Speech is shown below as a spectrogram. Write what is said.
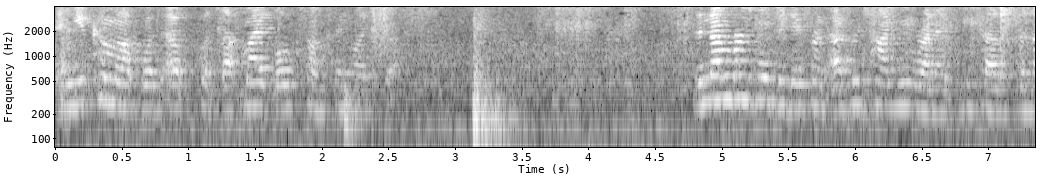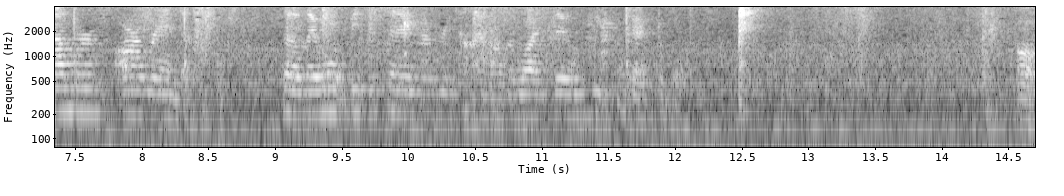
10. And you come up with output that might look something like this. The numbers will be different every time you run it because the numbers are random. So they won't be the same every time, otherwise they will be predictable. Oh.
